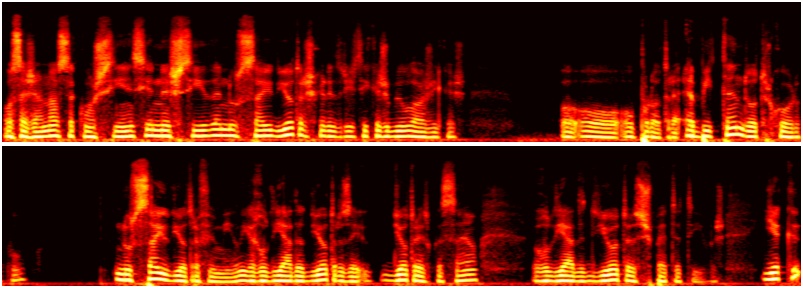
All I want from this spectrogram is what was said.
Ou seja, a nossa consciência nascida no seio de outras características biológicas. Ou, ou, ou por outra, habitando outro corpo, no seio de outra família, rodeada de, outras, de outra educação, rodeada de outras expectativas. E a que,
